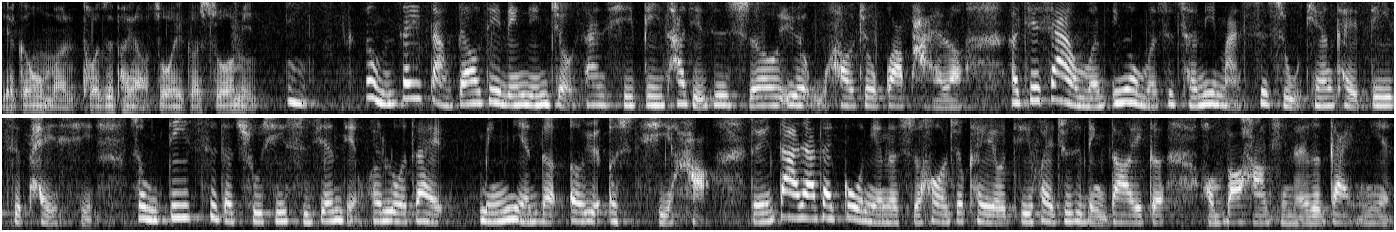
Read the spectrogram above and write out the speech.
也跟我们投资朋友做一个说明。嗯。那我们这一档标的零零九三七 B，它其实是十二月五号就挂牌了。那接下来我们，因为我们是成立满四十五天可以第一次配息，所以我们第一次的除息时间点会落在。明年的二月二十七号，等于大家在过年的时候就可以有机会，就是领到一个红包行情的一个概念。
